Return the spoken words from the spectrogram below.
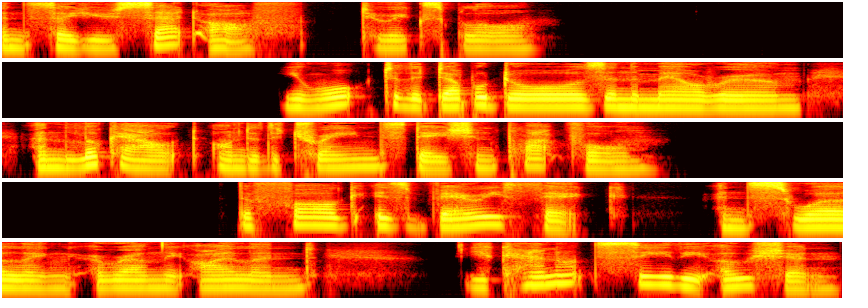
and so you set off to explore. You walk to the double doors in the mailroom and look out onto the train station platform. The fog is very thick and swirling around the island. You cannot see the ocean,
